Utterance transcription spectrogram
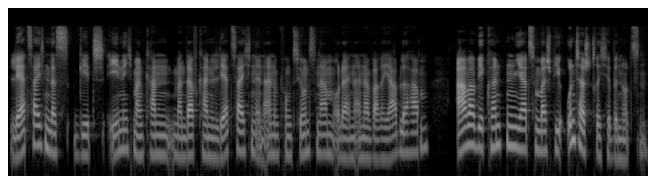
Leerzeichen, das geht eh nicht. Man, kann, man darf keine Leerzeichen in einem Funktionsnamen oder in einer Variable haben. Aber wir könnten ja zum Beispiel Unterstriche benutzen.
